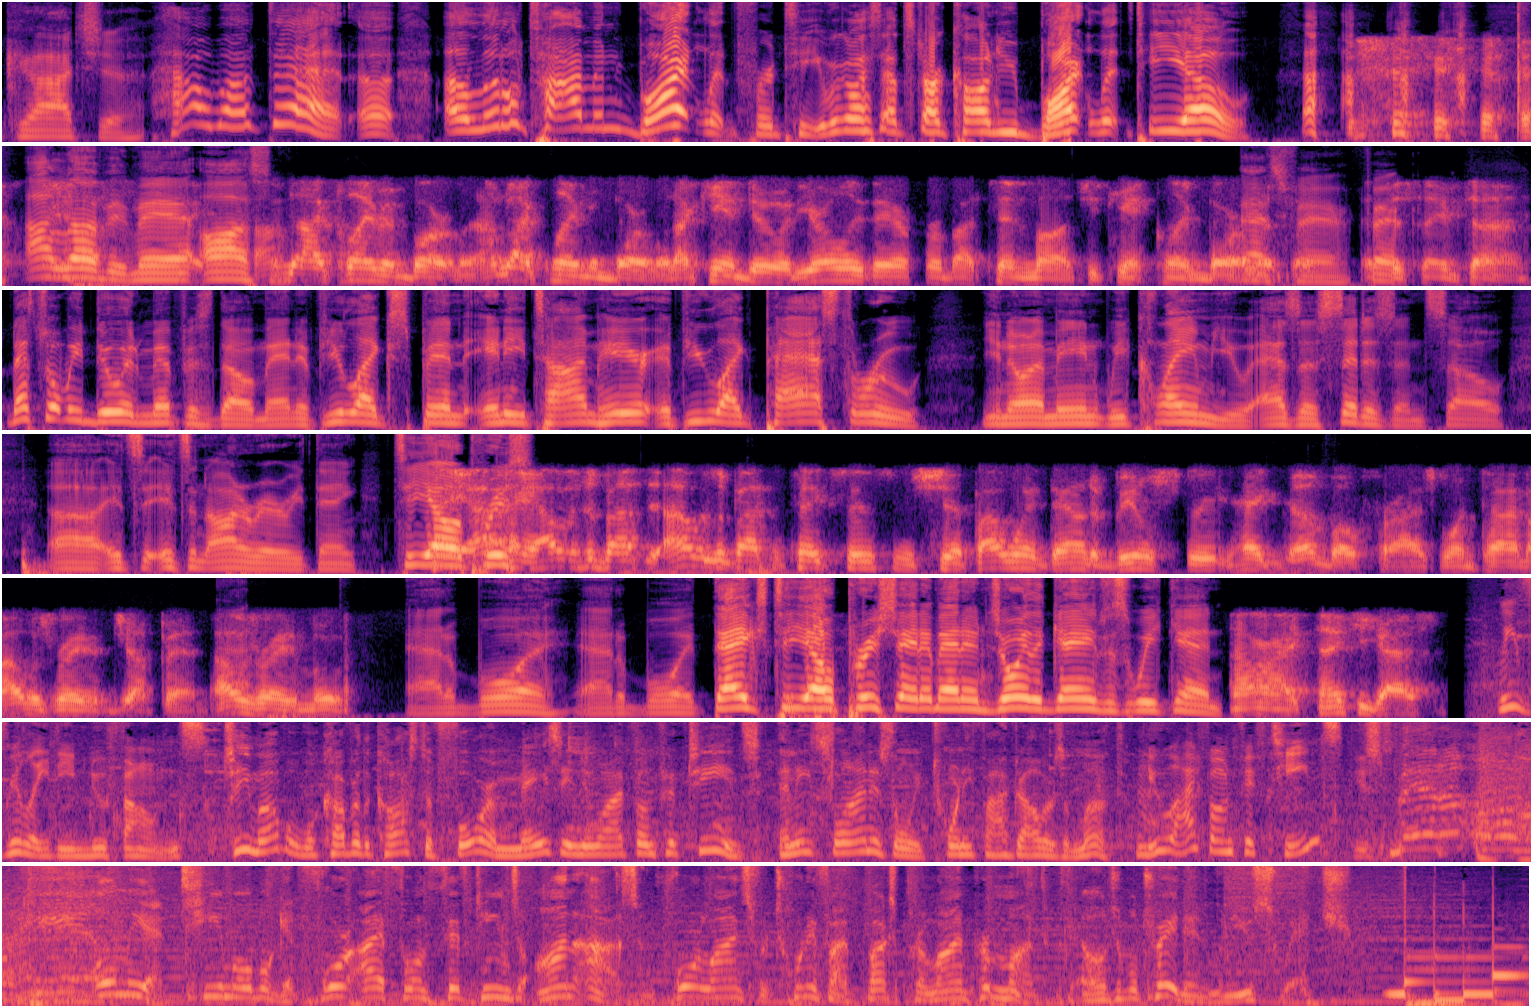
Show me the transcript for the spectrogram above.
Gotcha. How about that? Uh, a little time in Bartlett for T. We're going to have to start calling you Bartlett T.O. I love it, man. Awesome. I'm not claiming Bartlett. I'm not claiming Bartlett. I can't do it. You're only there for about ten months. You can't claim Bartlett. That's fair. At fair. the same time, That's what we do in Memphis, though, man. If you like spend any time here, if you like pass through, you know what I mean. We claim you as a citizen, so uh, it's it's an honorary thing. To Hey, I, appreciate. hey, I was about to. I was about to take citizenship. I went down to Beale Street and had gumbo fries one time. I was ready to jump in. I was ready to move. Attaboy, attaboy. Thanks, T.O. Appreciate it, man. Enjoy the games this weekend. All right, thank you guys. We really need new phones. T-Mobile will cover the cost of four amazing new iPhone 15s, and each line is only $25 a month. New iPhone 15s? Only at T-Mobile get four iPhone 15s on us and four lines for 25 bucks per line per month with eligible trade-in when you switch.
